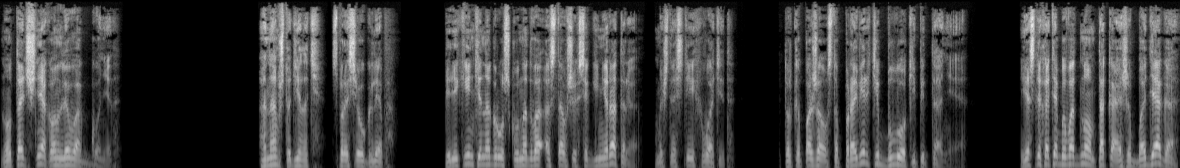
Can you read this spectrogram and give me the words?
Ну, точняк, он левак гонит. — А нам что делать? — спросил Глеб. — Перекиньте нагрузку на два оставшихся генератора. Мощностей хватит. Только, пожалуйста, проверьте блоки питания. Если хотя бы в одном такая же бодяга,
